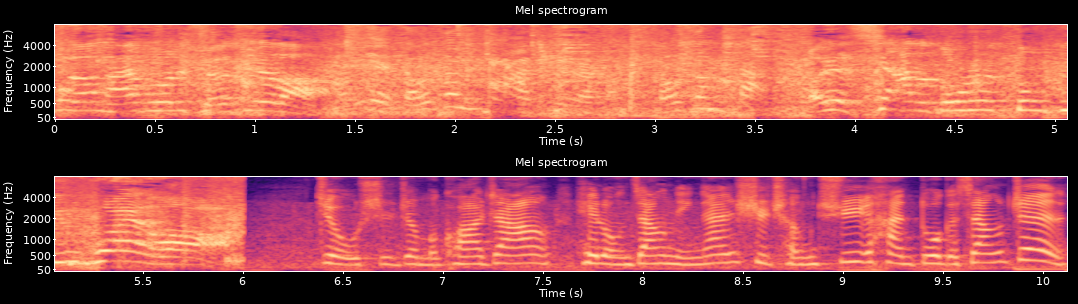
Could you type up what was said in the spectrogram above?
后阳台玻璃全碎了，哎呀，都这么大个，都这么大，哎呀，下的都是都冰块了。就是这么夸张。黑龙江宁安市城区和多个乡镇，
